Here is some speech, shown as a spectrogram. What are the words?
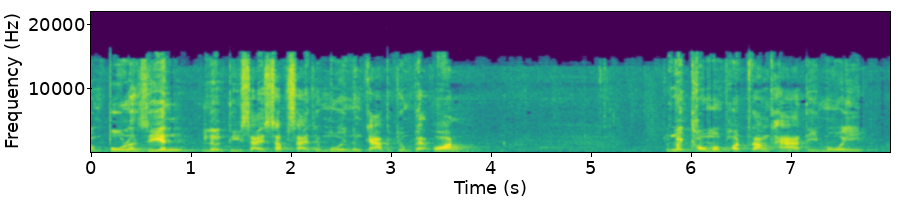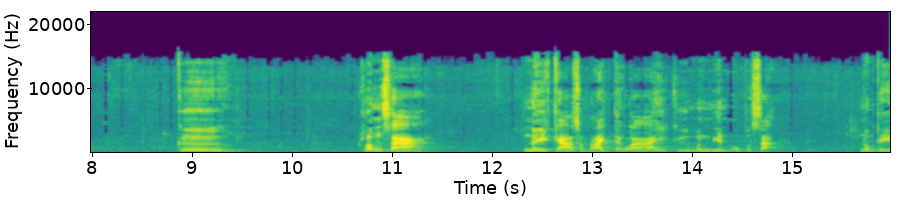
កម្ពុជាអាស៊ាន លើកទី40 41និងការប្រជុំពាក់ព័ន្ធ ចំណុចធំបំផុតត្រង់ថាទី1គឺខ្លឹមសារនៃការសម្រេចទាំងឡាយគឺមិនមានឧបសគ្គនោះទេ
